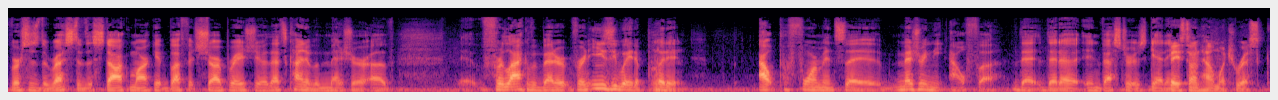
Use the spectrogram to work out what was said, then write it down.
versus the rest of the stock market. Buffett's Sharpe ratio. That's kind of a measure of, uh, for lack of a better, for an easy way to put it, outperformance, uh, measuring the alpha that, that an investor is getting. Based on how much risk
